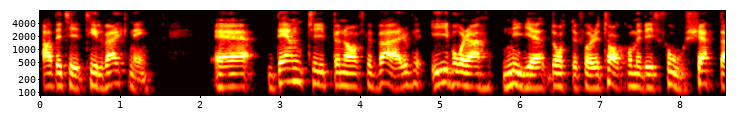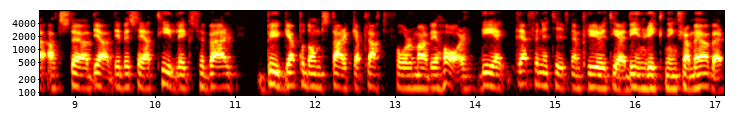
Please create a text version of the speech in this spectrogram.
additiv tillverkning. Eh, den typen av förvärv i våra nio dotterföretag kommer vi fortsätta att stödja, det vill säga tilläggsförvärv, bygga på de starka plattformar vi har. Det är definitivt en prioriterad inriktning framöver.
